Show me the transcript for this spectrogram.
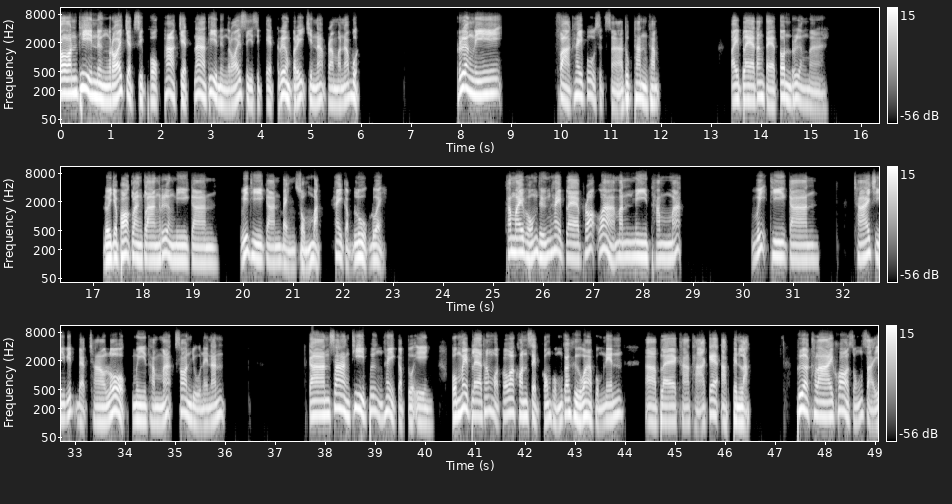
ตอนที่หนึ่งร้อยเจ็ดสิบหกภาคเจ็ดหน้าที่หนึ่งร้อยสี่สิบเรื่องปริชินะพรหมณบุตร เรื่องนี้ฝากให้ผู้ศึกษาทุกท่านครับ ไปแปลตั้งแต่ต้นเรื่องมา โดยเฉพาะกลางๆเรื่องมีการวิธีการแบ่งสมบัติให้กับลูกด้วยทำไมผมถึงให้แปล เพราะว่ามันมีธรรมะ วิธีการใช้ชีวิตแบบชาวโลกมีธรรมะซ่อนอยู่ในนั้น การสร้างที่พึ่งให้กับตัวเอง ผมไม่แปลทั้งหมดเพราะว่าคอนเซปต์ของผมก็คือว่าผมเน้นแปลคาถาแก้อัดเป็นหลัก เพื่อคลายข้อสงสัย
